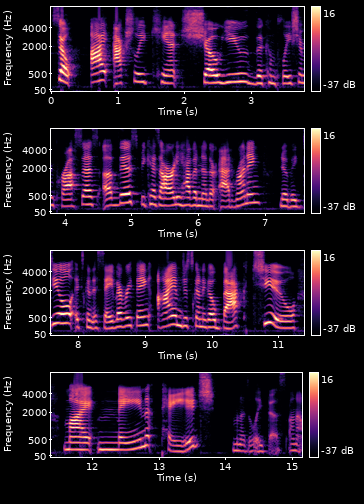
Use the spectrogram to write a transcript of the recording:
So, I actually can't show you the completion process of this because I already have another ad running. No big deal. It's going to save everything. I am just going to go back to my main page. I'm going to delete this. I know.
